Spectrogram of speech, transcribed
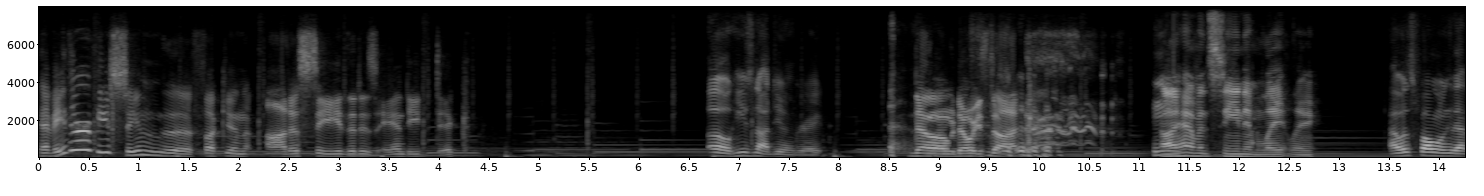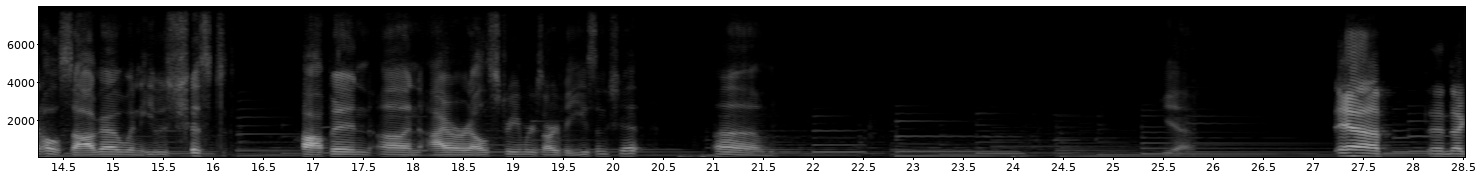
Have either of you seen the fucking Odyssey that is Andy Dick? Oh, he's not doing great. No, no, he's not. He- I haven't seen him lately. I was following that whole saga when he was just hopping on IRL streamers RVs and shit. Um Yeah. yeah, and I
